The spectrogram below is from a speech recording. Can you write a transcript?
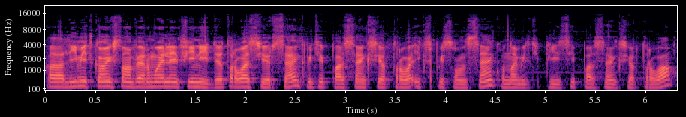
à la limite quand x vers moins l'infini de 3 sur 5 multiplié par 5 sur 3 x puissance 5. On a multiplié ici par 5 sur 3.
